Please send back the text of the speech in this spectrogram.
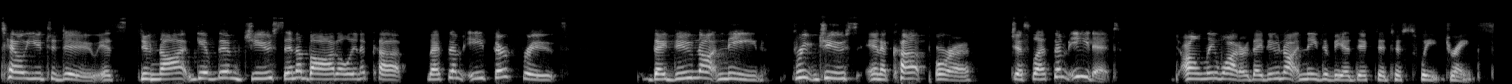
tell you to do, it's do not give them juice in a bottle, in a cup. Let them eat their fruit. They do not need fruit juice in a cup or a just let them eat it. Only water. They do not need to be addicted to sweet drinks.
